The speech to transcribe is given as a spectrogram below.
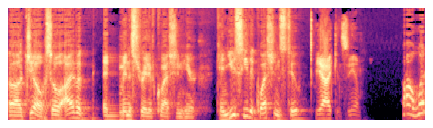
Uh, Joe, so I have an administrative question here. Can you see the questions too? Yeah, I can see him. Oh, what,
